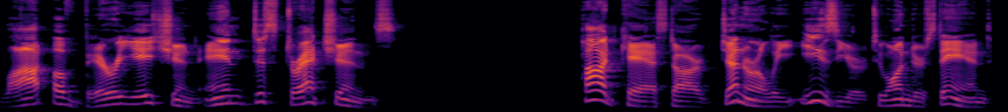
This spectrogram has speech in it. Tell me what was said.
lot of variation and distractions. Podcasts are generally easier to understand,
